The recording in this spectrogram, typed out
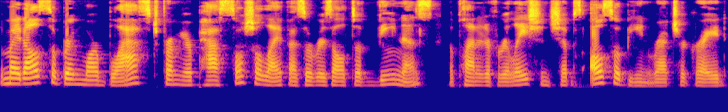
It might also bring more blast from your past social life as a result of Venus, the planet of relationships, also being retrograde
